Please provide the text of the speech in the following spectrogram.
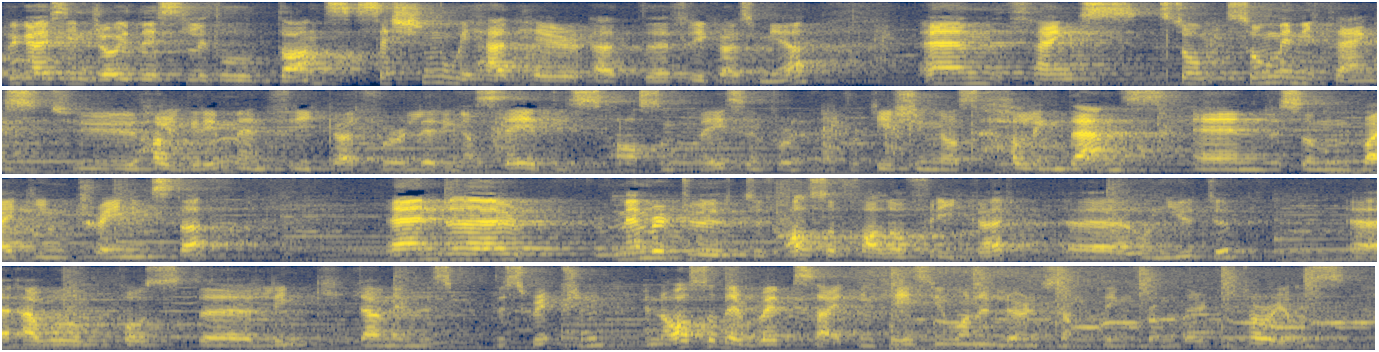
Hope you guys enjoyed this little dance session we had here at uh, Frikarsmia. And thanks, so, so many thanks to Hallgrim and Frikar for letting us stay at this awesome place and for, and for teaching us Halling dance and some Viking training stuff. And uh, remember to, to also follow Frikar uh, on YouTube. Uh, I will post the link down in the description and also their website in case you want to learn something from their tutorials.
